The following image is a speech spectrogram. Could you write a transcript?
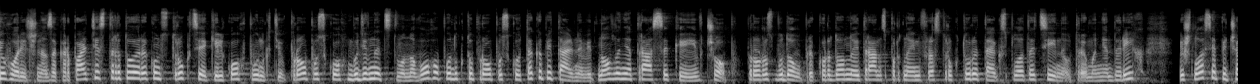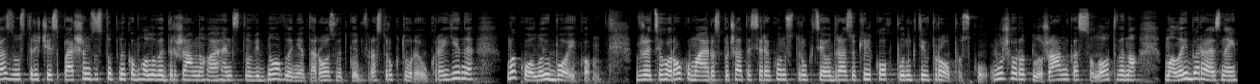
Цьогоріч на Закарпатті стартує реконструкція кількох пунктів пропуску, будівництво нового пункту пропуску та капітальне відновлення траси Київ-ЧОП. Про розбудову прикордонної транспортної інфраструктури та експлуатаційне утримання доріг йшлося під час зустрічі з першим заступником голови Державного агентства відновлення та розвитку інфраструктури України Миколою Бойком. Вже цього року має розпочатися реконструкція одразу кількох пунктів пропуску: Ужгород, Лужанка, Солотвино, Малий Березний,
